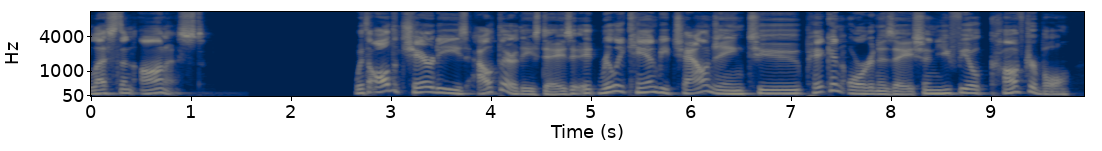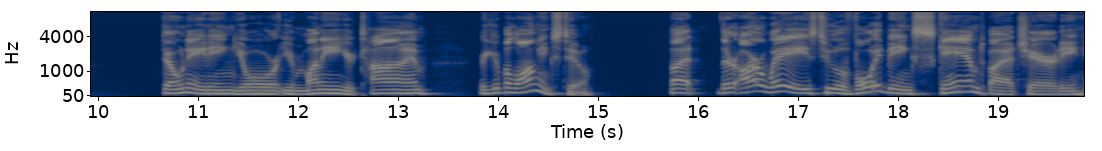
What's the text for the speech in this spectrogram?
less than honest? With all the charities out there these days, it really can be challenging to pick an organization you feel comfortable donating your your money, your time, or your belongings to. But there are ways to avoid being scammed by a charity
